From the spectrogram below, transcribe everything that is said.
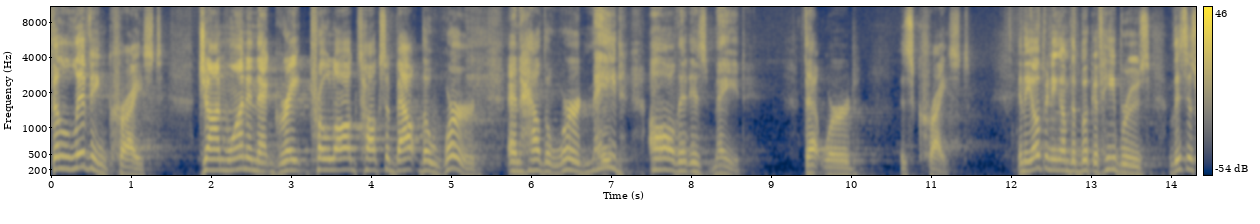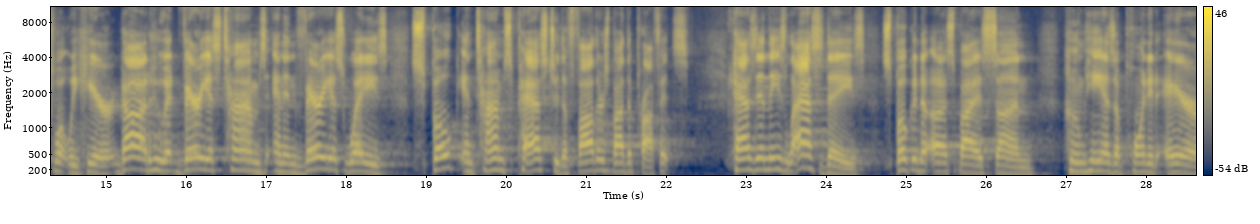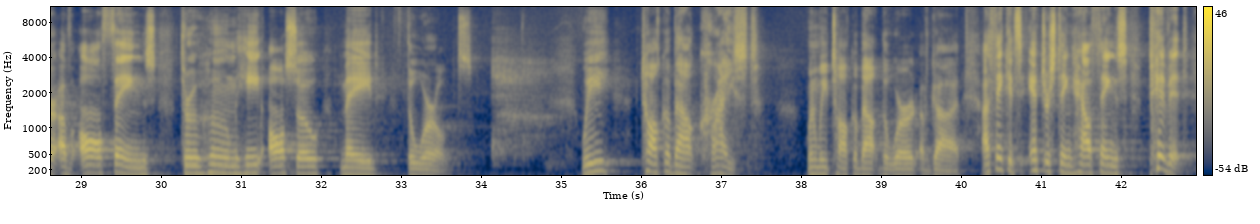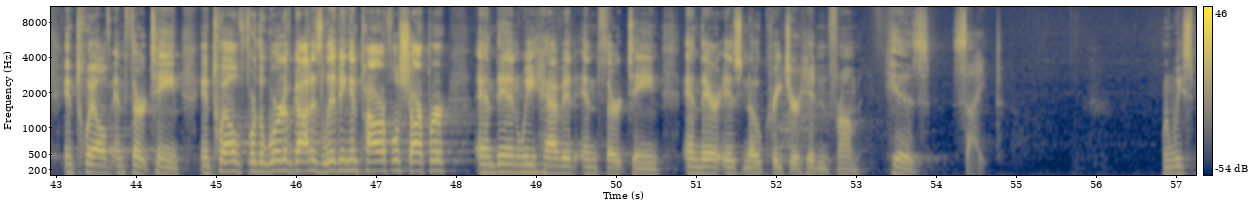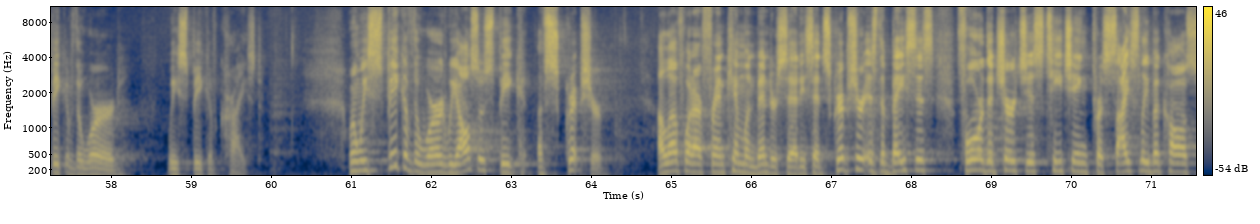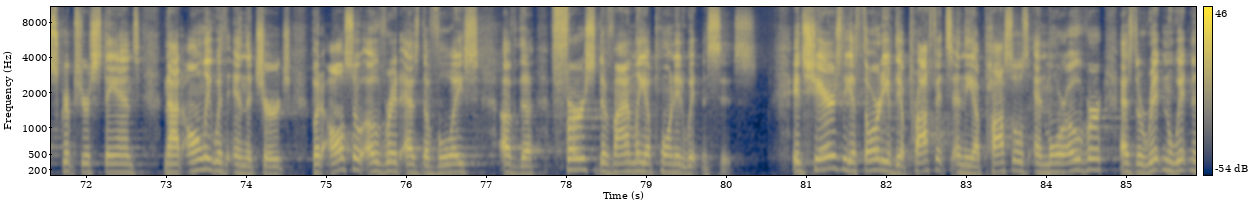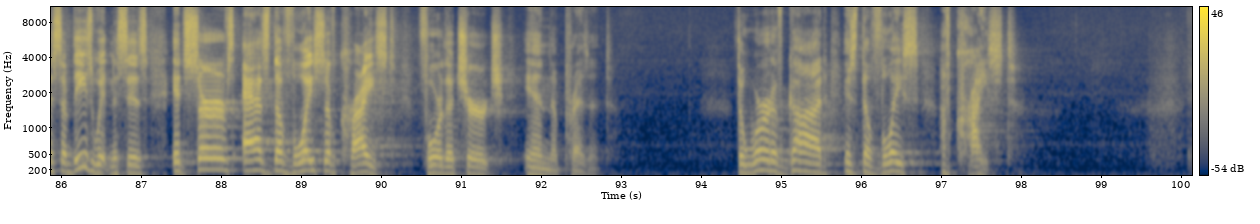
the living Christ. John 1 in that great prologue talks about the Word and how the Word made all that is made. That Word is Christ. In the opening of the book of Hebrews, this is what we hear God, who at various times and in various ways spoke in times past to the fathers by the prophets, has in these last days spoken to us by his Son, whom he has appointed heir of all things, through whom he also made the worlds. We talk about Christ when we talk about the Word of God. I think it's interesting how things pivot in 12 and 13. In 12, for the Word of God is living and powerful, sharper, and then we have it in 13, and there is no creature hidden from His sight. When we speak of the Word, we speak of Christ. When we speak of the Word, we also speak of Scripture. I love what our friend Kimlyn Bender said. He said, Scripture is the basis for the church's teaching precisely because Scripture stands not only within the church, but also over it as the voice of the first divinely appointed witnesses. It shares the authority of the prophets and the apostles, and moreover, as the written witness of these witnesses, it serves as the voice of Christ for the church in the present. The Word of God is the voice of Christ.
